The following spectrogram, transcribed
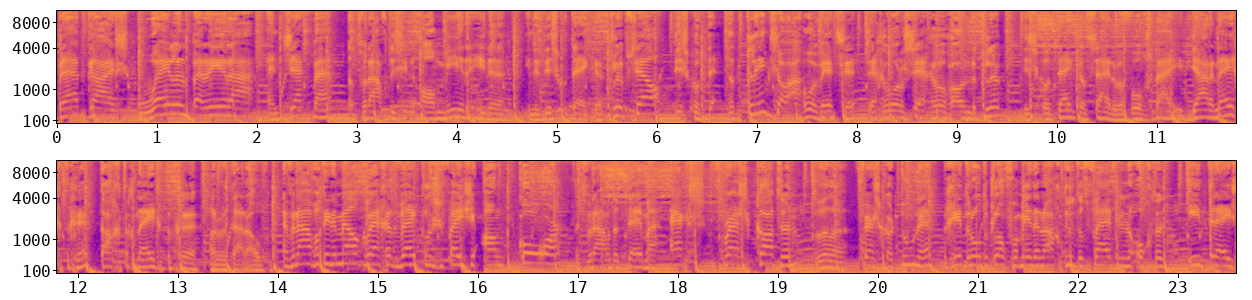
Bad Guys, Waylon Pereira en Jackman. Dat vanavond is in Almere in de, in de discotheek Club Cell. Discotheek, dat klinkt zo ouderwets, hè. Tegenwoordig zeggen we gewoon de club. Discotheek, dat zeiden we volgens mij in de jaren 90, hè. 80, 90 eh, hadden we het daarover. En vanavond in de Melkweg het wekelijkse feestje Encore. Met vanavond het thema X Fresh Cotton. We willen vers cartoon, hè. Begint rond de klok van middernacht, uur tot 5 uur in de ochtend. Intree is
